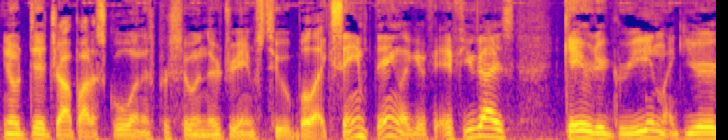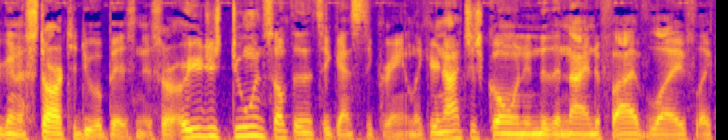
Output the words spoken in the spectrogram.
you know, did drop out of school and is pursuing their dreams too. But, like, same thing. Like, if, if you guys get your degree and, like, you're going to start to do a business or, or you're just doing something that's against the grain, like, you're not just going into the nine to five life, like,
